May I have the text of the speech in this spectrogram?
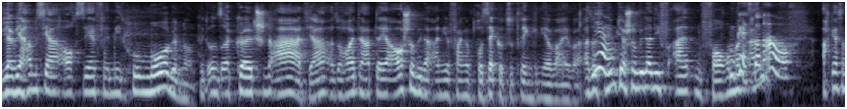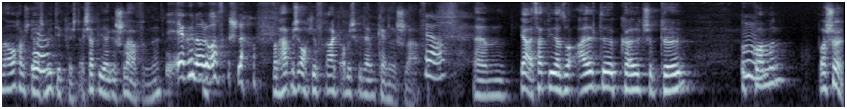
Ja, wir haben es ja auch sehr viel mit Humor genommen, mit unserer kölschen Art, ja. Also heute habt ihr ja auch schon wieder angefangen, Prosecco zu trinken, ihr Weiber. Also Ja. es nimmt ja schon wieder die alten Formen Und gestern an. auch. Ach, gestern auch? Habe ich gar Ja. nicht mitgekriegt. Ich habe wieder geschlafen, ne? Ja, genau, du hast geschlafen. Man hat mich auch gefragt, ob ich wieder im Kennel schlafe. Ja. Ähm, ja, es hat wieder so alte kölsche Töne bekommen. War schön.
